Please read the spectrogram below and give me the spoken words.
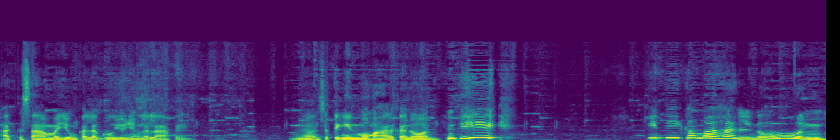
at kasama yung kalaguyo niyang lalaki. Yan, sa tingin mo, mahal ka noon? Hindi. Hindi ka mahal noon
